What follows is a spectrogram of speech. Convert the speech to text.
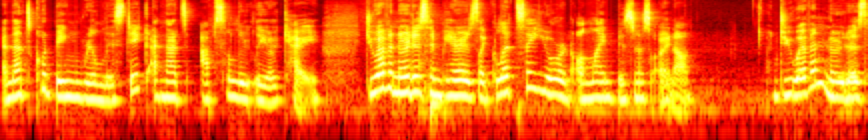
And that's called being realistic, and that's absolutely okay. Do you ever notice in periods like, let's say you're an online business owner? Do you ever notice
